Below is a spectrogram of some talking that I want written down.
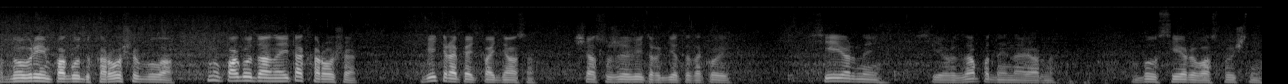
Одно время погода хорошая была. Ну, погода она и так хорошая. Ветер опять поднялся. Сейчас уже ветер где-то такой северный, северо-западный, наверное. Был северо-восточный.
